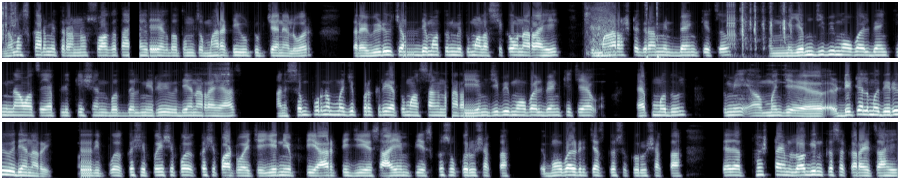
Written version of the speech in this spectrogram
नमस्कार मित्रांनो स्वागत आहे एकदा तुमचं मराठी युट्यूब चॅनलवर तर या व्हिडिओच्या माध्यमातून मी तुम्हाला शिकवणार आहे की महाराष्ट्र ग्रामीण बँकेचं M G B mobile banking नावाचं ऍप्लिकेशनबद्दल मी रिव्ह्यू देणार आहे आज. आणि संपूर्ण म्हणजे प्रक्रिया तुम्हाला सांगणार आहे. एम जी बी मोबाईल बँकेच्या ऍप मधून तुम्ही म्हणजे डिटेलमध्ये रिव्ह्यू देणार आहे. कसे पैसे कसे पाठवायचे N F T R T G S I M P S कसं करू शकता मोबाईल रिचार्ज कसं करू शकता त्याच्यात फर्स्ट टाइम लॉग इन कसं करायचं आहे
